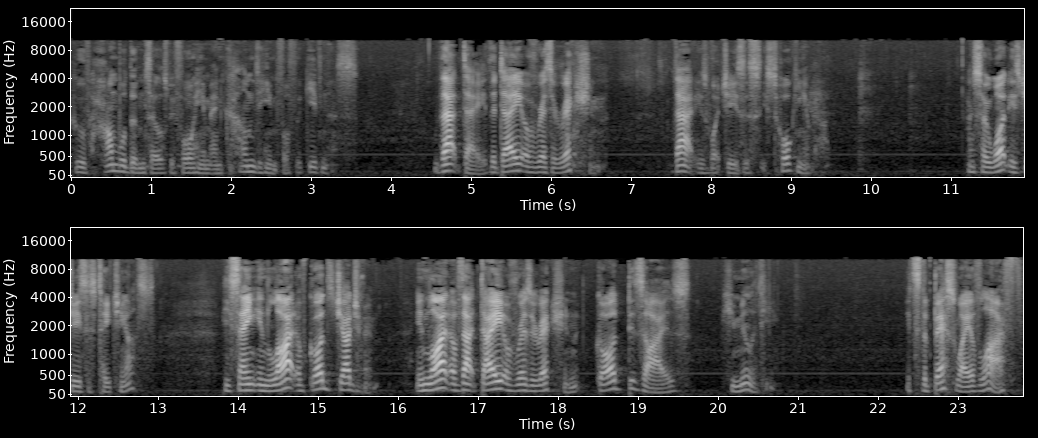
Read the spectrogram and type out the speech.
who have humbled themselves before him and come to him for forgiveness. That day, the day of resurrection, that is what Jesus is talking about. And so, what is Jesus teaching us? He's saying, in light of God's judgment, in light of that day of resurrection, God desires humility. It's the best way of life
